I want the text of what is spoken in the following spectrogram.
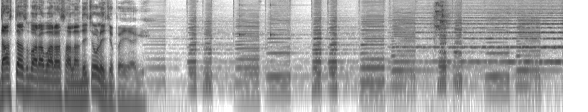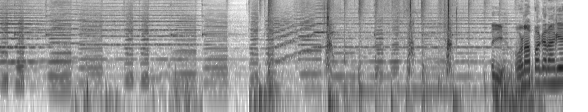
10 10 12 12 ਸਾਲਾਂ ਦੇ ਝੋਲੇ 'ਚ ਪਏ ਹੈਗੇ। ਜੀ ਹੁਣ ਆਪਾਂ ਕਰਾਂਗੇ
